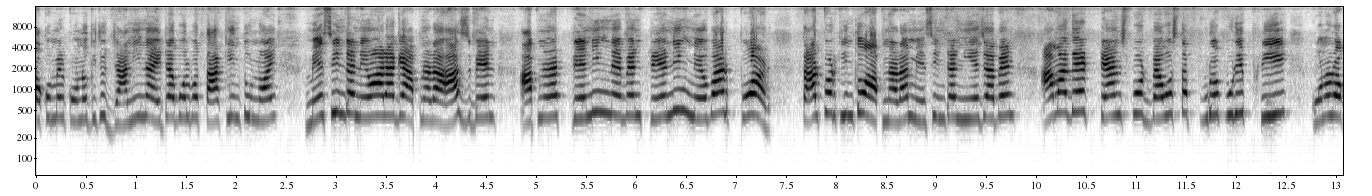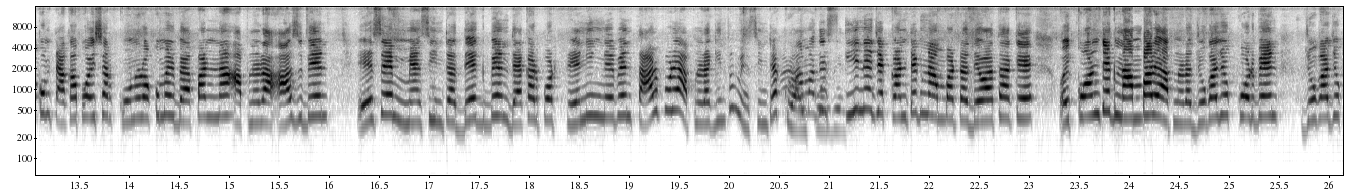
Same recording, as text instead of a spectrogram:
রকমের কোনো কিছু জানি না, এটা বলব তা কিন্তু নয়। মেশিনটা নেওয়ার আগে আপনারা আসবেন, আপনারা ট্রেনিং নেবেন ট্রেনিং নেওয়ার পর তারপর কিন্তু আপনারা মেশিনটা নিয়ে যাবেন। আমাদের ট্রান্সপোর্ট ব্যবস্থা পুরোপুরি ফ্রি কোনো রকম টাকা পয়সার কোনো রকমের ব্যাপার না, আপনারা আসবেন। এসে মেশিনটা দেখবেন দেখার পর ট্রেনিং নেবেন তারপরে আপনারা কিন্তু মেশিনটা ক্রয় আমাদের স্ক্রিনে যে কন্ট্যাক্ট নাম্বারটা দেওয়া থাকে ওই কন্ট্যাক্ট নাম্বারে আপনারা যোগাযোগ করবেন। যোগাযোগ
